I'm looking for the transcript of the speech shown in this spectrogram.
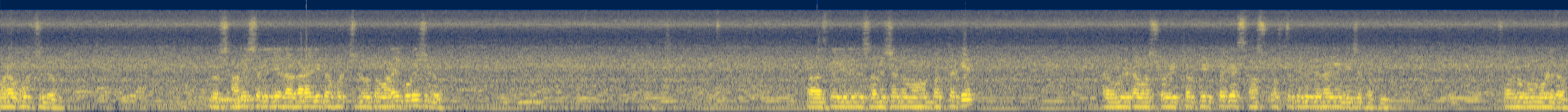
ওরা করছিল। তো স্বামীর সাথে যে রাগারাগিটা হচ্ছিল ওটা ওরাই করেছিল? আজ থেকে যদি স্বামীর সাথে মহব্বত থাকে এবং যদি আমার শরীরটা ঠিক থাকে, শ্বাসকষ্ট থেকে যেন আমি বেঁচে থাকি। সব রকম বলে দাও।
